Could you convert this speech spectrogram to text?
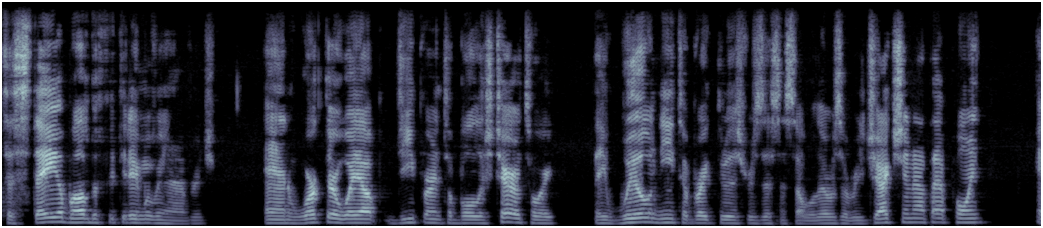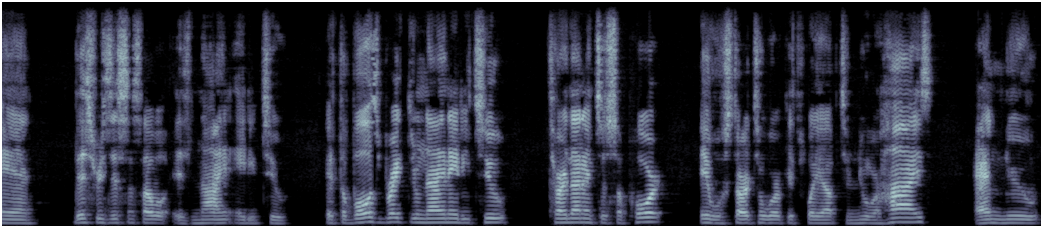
to stay above the 50-day moving average and work their way up deeper into bullish territory, they will need to break through this resistance level. There was a rejection at that point, and this resistance level is 982. If the bulls break through 982, turn that into support, it will start to work its way up to newer highs and new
